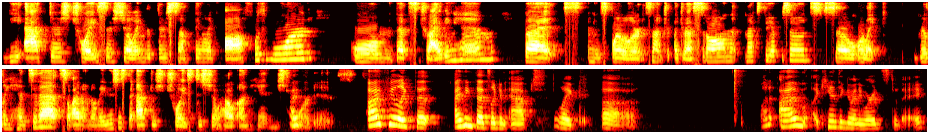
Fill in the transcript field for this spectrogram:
the actor's choice of showing that there's something like off with Ward or um, that's driving him. But I mean, spoiler alert, it's not addressed at all in the next three episodes. So, or like really hinted at. So I don't know. Maybe it's just the actor's choice to show how unhinged I, Ward is. I feel like that. I think that's like an apt like uh. What I'm I can't think of any words today.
